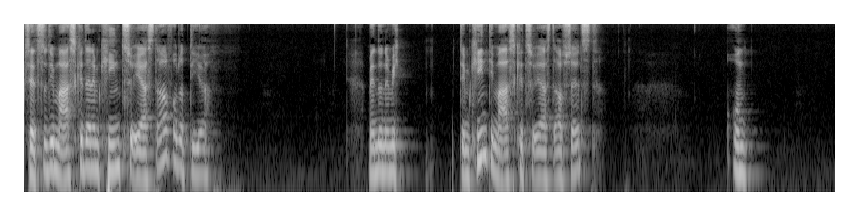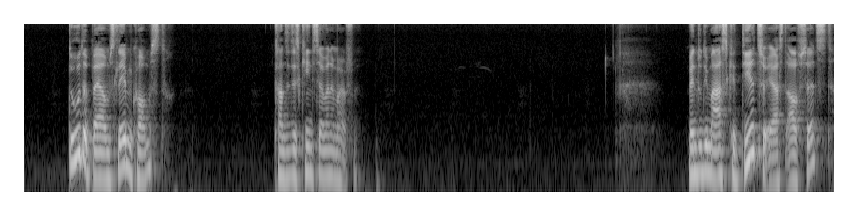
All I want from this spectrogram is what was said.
Setzt du die Maske deinem Kind zuerst auf oder dir? Wenn du nämlich dem Kind die Maske zuerst aufsetzt und du dabei ums Leben kommst, kann sich das Kind selber nicht mehr helfen. Wenn du die Maske dir zuerst aufsetzt,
